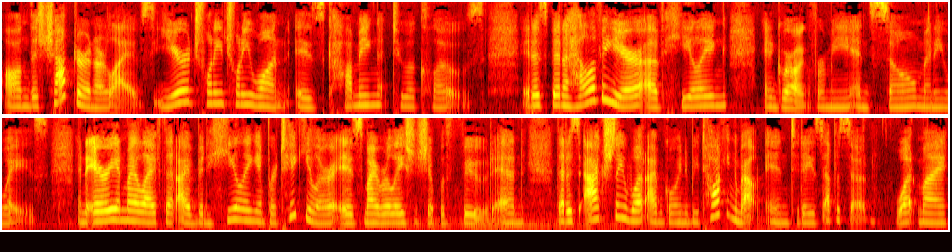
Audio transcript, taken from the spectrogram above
on this chapter in our lives. Year 2021 is coming to a close. It has been a hell of a year of healing and growing for me in so many ways. An area in my life that I've been healing in particular is my relationship with food. And that is actually what I'm going to be talking about in today's episode. What my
